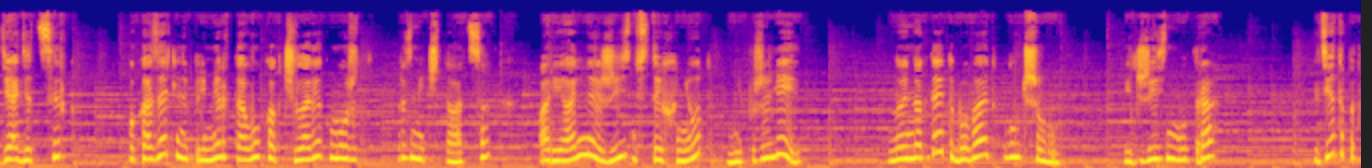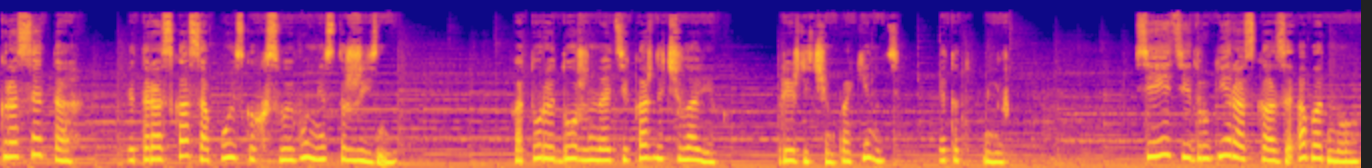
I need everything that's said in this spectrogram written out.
«Дядя Цирк» – показательный пример того, как человек может размечтаться, а реальная жизнь встряхнет, не пожалеет. Но иногда это бывает к лучшему, ведь жизнь мудра. Где-то под Гроссетто – это рассказ о поисках своего места жизни – которое должен найти каждый человек, прежде чем покинуть этот мир. Все эти и другие рассказы об одном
